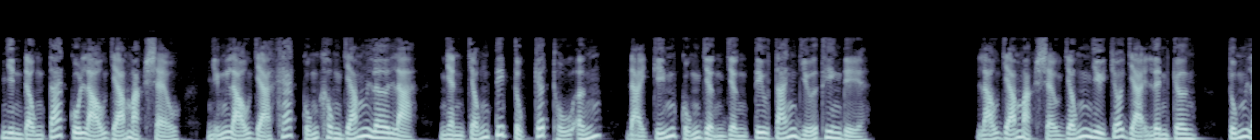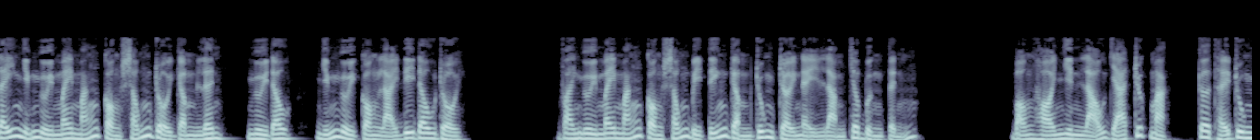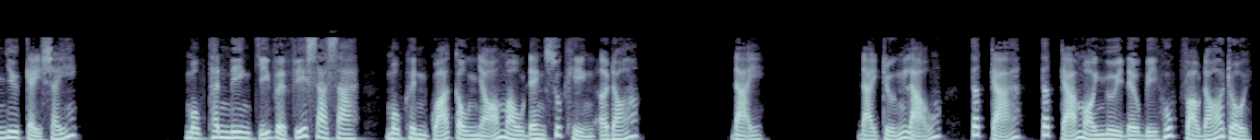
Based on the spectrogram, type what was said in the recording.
Nhìn động tác của lão giả mặt sẹo, những lão giả khác cũng không dám lơ là, nhanh chóng tiếp tục kết thủ ấn, đại kiếm cũng dần dần tiêu tán giữa thiên địa. Lão giả mặt sẹo giống như chó dại lên cơn, túng lấy những người may mắn còn sống rồi gầm lên, người đâu, những người còn lại đi đâu rồi? Vài người may mắn còn sống bị tiếng gầm rung trời này làm cho bừng tỉnh. Bọn họ nhìn lão giả trước mặt, cơ thể rung như cày sấy. Một thanh niên chỉ về phía xa xa, một hình quả cầu nhỏ màu đen xuất hiện ở đó. Đại! Đại trưởng lão, tất cả, tất cả mọi người đều bị hút vào đó rồi.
